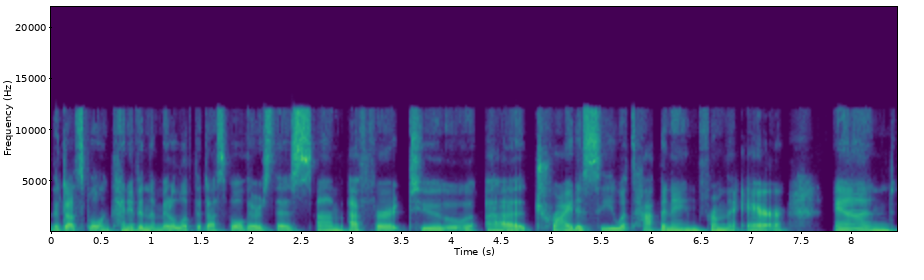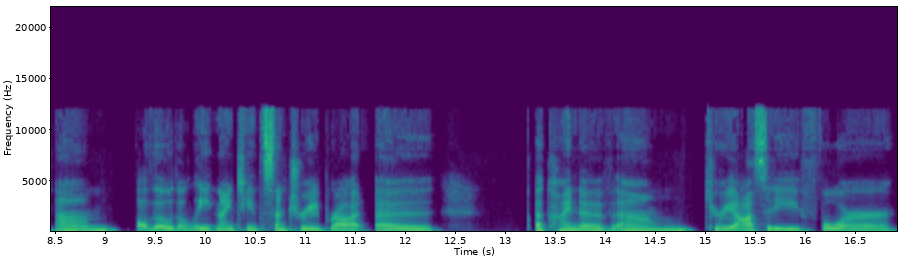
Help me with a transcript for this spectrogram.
the Dust Bowl and kind of in the middle of the Dust Bowl, there's this um, effort to uh, try to see what's happening from the air. And um, although the late 19th century brought a a kind of um, curiosity for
